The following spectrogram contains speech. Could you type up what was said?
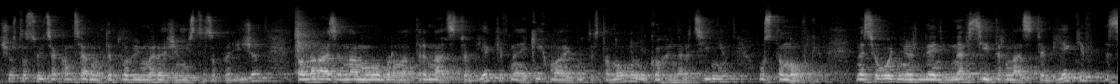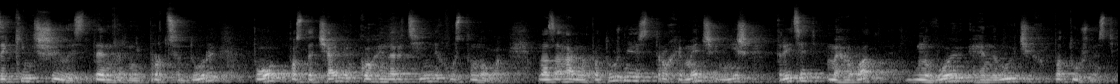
Що стосується концерну теплові мережі міста Запоріжжя, то наразі нами обрано 13 об'єктів, на яких мають бути встановлені когенераційні установки. На сьогоднішній день на всі 13 об'єктів закінчились тендерні процедури по постачанню когенераційних установок на загальну потужність трохи менше ніж 30 МВт нової генеруючих потужностей.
